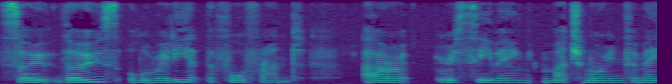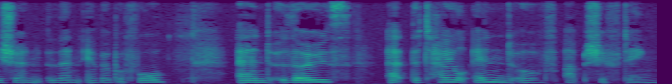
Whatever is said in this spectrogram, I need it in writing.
So, those already at the forefront are receiving much more information than ever before, and those at the tail end of upshifting,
